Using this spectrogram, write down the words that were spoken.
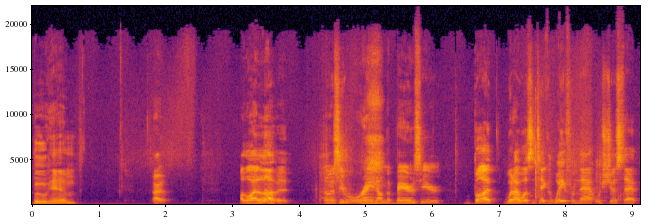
boo him. All right. Although I love it, I'm gonna see rain on the Bears here. But what I wasn't take away from that was just that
